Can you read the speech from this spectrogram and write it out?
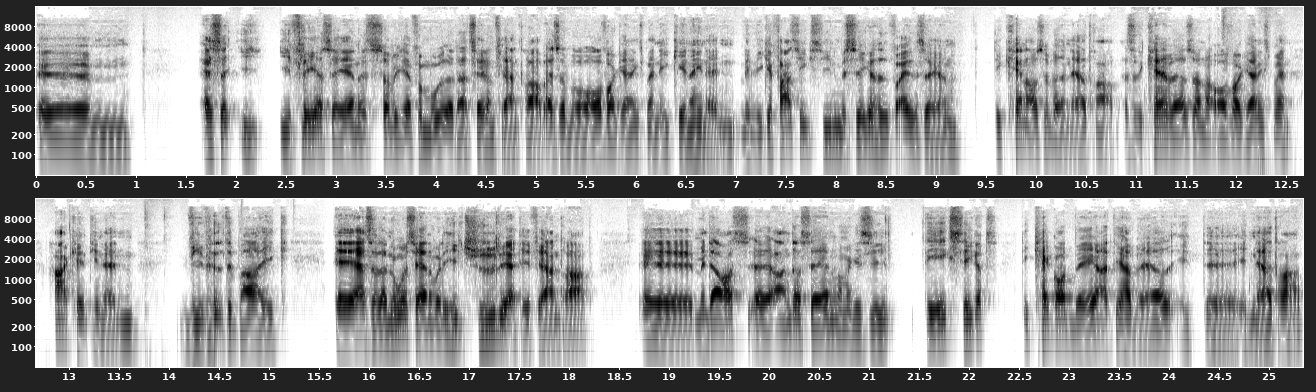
Øh, altså i, i flere sagerne, så vil jeg formode, at der er tale om fjerndrab, altså hvor offer og gerningsmand ikke kender hinanden. Men vi kan faktisk ikke sige det med sikkerhed for alle sagerne. Det kan også have været nærdrab. Altså det kan have været sådan, at offer og gerningsmand har kendt hinanden. Vi ved det bare ikke. Øh, altså der er nogle af sagerne, hvor det er helt tydeligt, at det er fjerndrab. Øh, men der er også øh, andre sager, hvor man kan sige, det er ikke sikkert. Det kan godt være, at det har været et, øh, et nærdrab.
